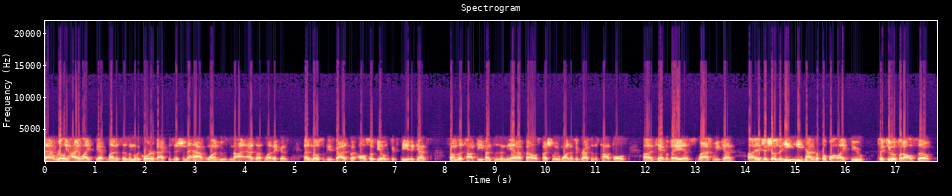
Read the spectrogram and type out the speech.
that really highlights the athleticism of the quarterback position to have one who's not as athletic as, as most of these guys, but also be able to succeed against some of the top defenses in the NFL, especially one as aggressive as Todd Bowles uh, in Tampa Bay is last weekend. Uh, it just shows that he, he has the football IQ to do it, but also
